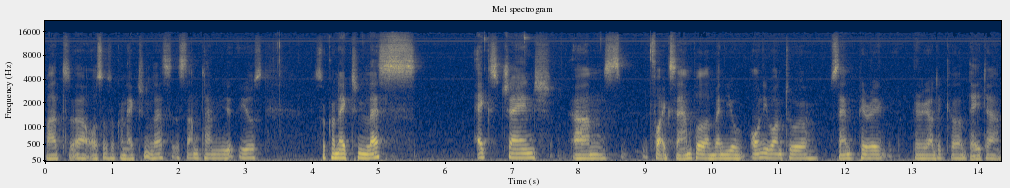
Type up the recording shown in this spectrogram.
but uh, also the connectionless is sometimes used. So connectionless exchange, um, for example, when you only want to send peri periodical data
